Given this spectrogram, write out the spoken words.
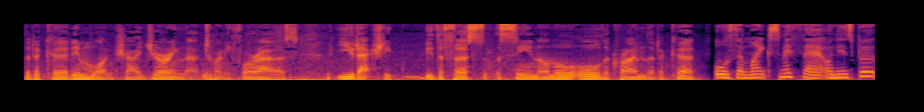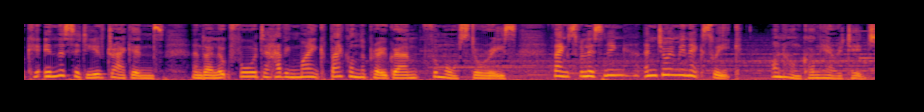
that occurred in Wan Chai during that 24 hours, you'd actually be the first at the scene on all, all the crime that occurred. Author Mike Smith there on his book In the City of Dragons, and I look forward to having Mike back on the programme for more stories. Thanks for listening, and join me next week on Hong Kong Heritage.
